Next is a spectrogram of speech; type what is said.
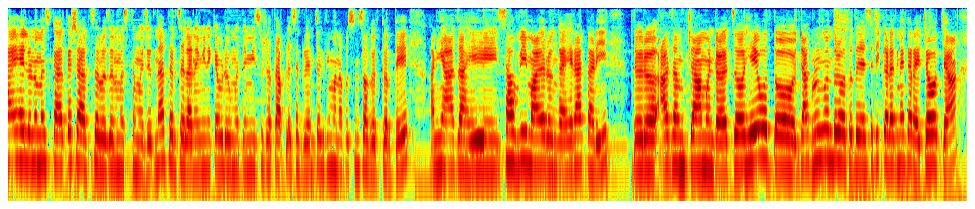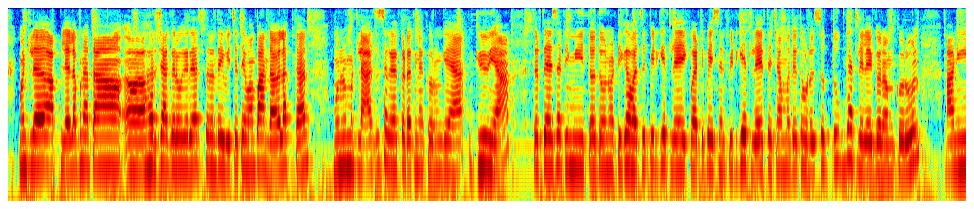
हाय हॅलो नमस्कार. कशा आहात? सर्वजण मस्त मजेत ना? तर चला नवीन एका व्हिडिओमध्ये मी सुजाता आपल्या सगळ्यांचं अगदी मनापासून स्वागत करते. आणि आज आहे सहावी माळ रंग आहे राखाडी. तर आज आमच्या मंडळाचं हे होतं जागरण गोंधळ होतं त्याच्यासाठी कडकण्या करायच्या होत्या. म्हटलं आपल्याला पण आता हरजागर वगैरे असताना देवीचं तेव्हा बांधावं लागतात. म्हणून म्हटलं आज सगळ्या कडकण्या करून घ्या घेऊया. तर त्यासाठी मी इथं दोन वाटी गव्हाचं पीठ घेतलं आहे एक वाटी बेसन पीठ घेतलं आहे त्याच्यामध्ये थोडंसं तूप घातलेलं आहे गरम करून. आणि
